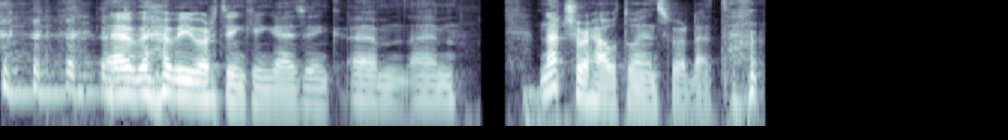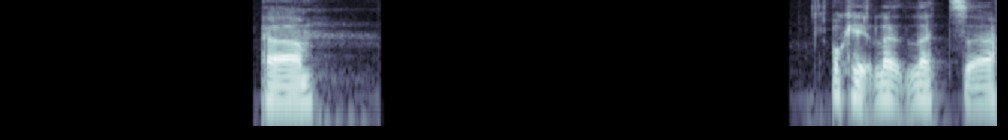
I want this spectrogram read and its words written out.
Uh, we were thinking, I think. Um, I'm not sure how to answer that. um, okay, let, let's. Uh,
